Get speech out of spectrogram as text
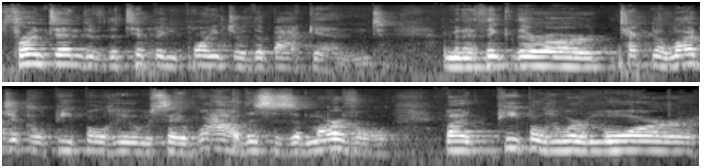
front end of the tipping point or the back end. I mean, I think there are technological people who say, wow, this is a marvel, but people who are more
